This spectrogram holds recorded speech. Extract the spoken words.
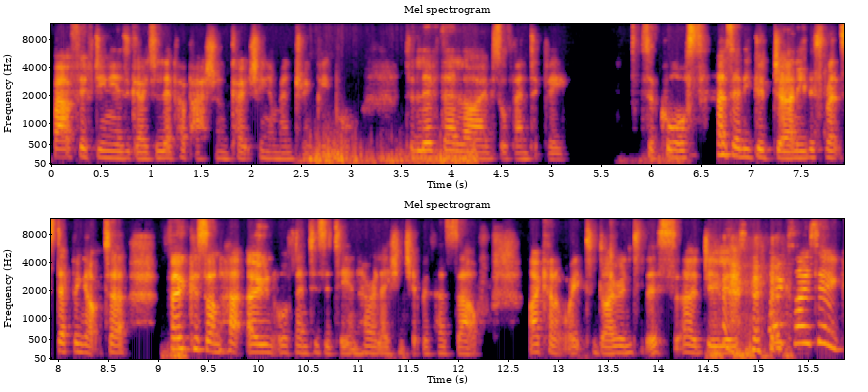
about 15 years ago to live her passion, coaching and mentoring people to live their lives authentically. So of course, as any good journey, this meant stepping up to focus on her own authenticity and her relationship with herself. I cannot wait to dive into this, uh, Julia. so exciting.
